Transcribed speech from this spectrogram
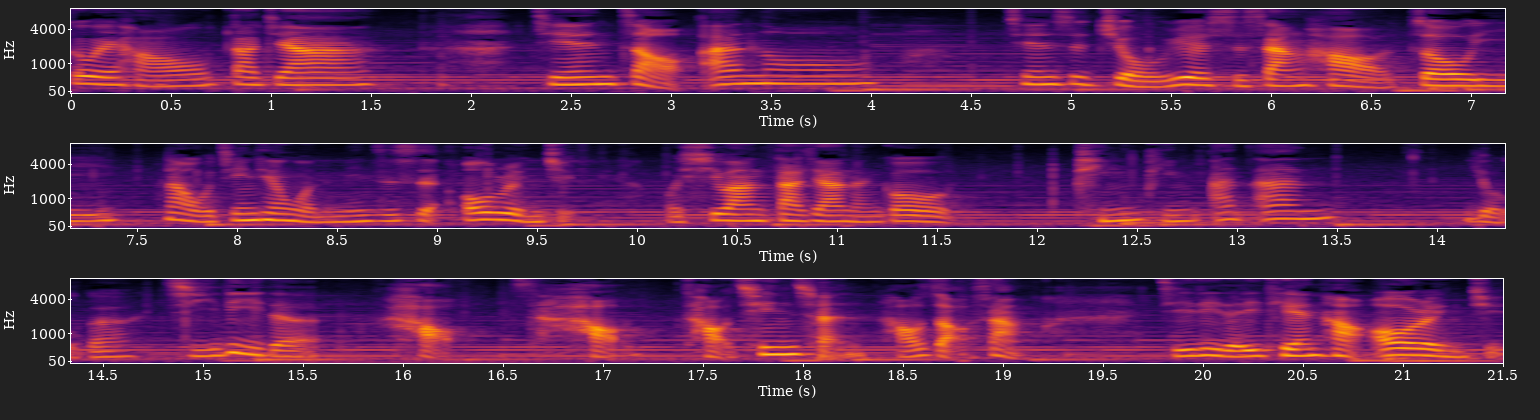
各位好，大家今天早安哦。今天是九月十三号，周一。那我今天我的名字是 Orange，我希望大家能够平平安安，有个吉利的好好好清晨、好早上，吉利的一天。哈，Orange，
